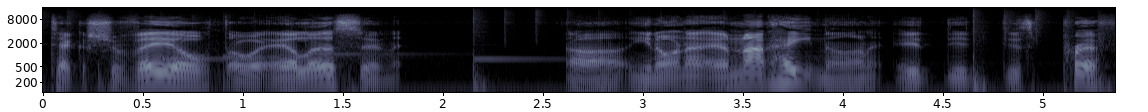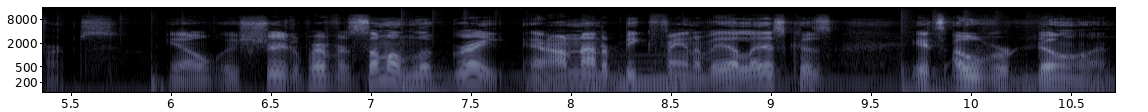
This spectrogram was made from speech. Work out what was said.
take a Chevelle, throw an LS in it, uh, you know, and I, am not hating on it. It, it. It's preference. You know, it's strictly preference. Some of them look great, and I'm not a big fan of LS because it's overdone.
